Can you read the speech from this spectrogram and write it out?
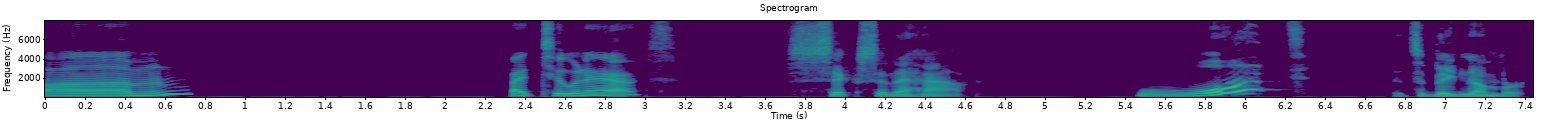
um, by two and a half. six and a half. What? It's a big number.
